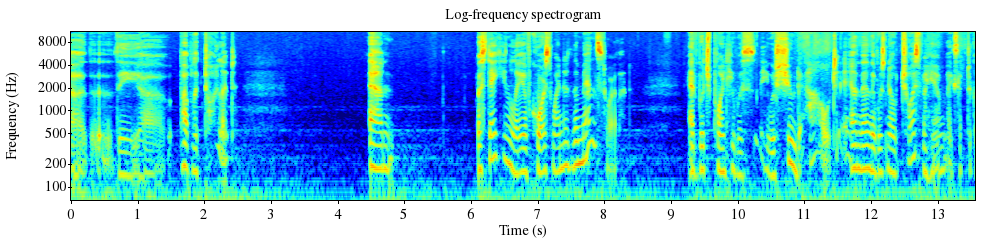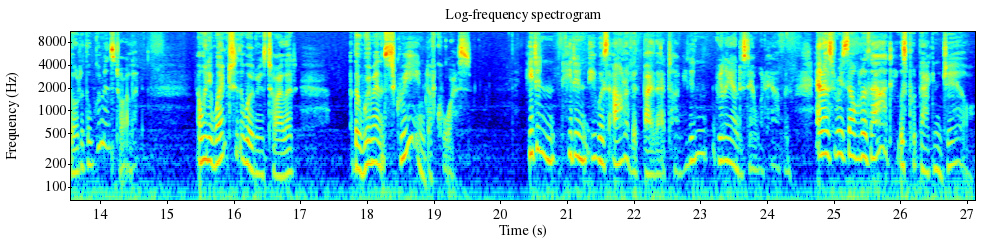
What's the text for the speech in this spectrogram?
uh, the, the uh, public toilet, and mistakenly, of course, went into the men's toilet. At which point he was he was shooed out, and then there was no choice for him except to go to the women's toilet. And when he went to the women's toilet, the women screamed, of course. He didn't, he didn't, he was out of it by that time. He didn't really understand what happened. And as a result of that, he was put back in jail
